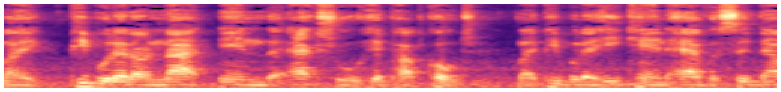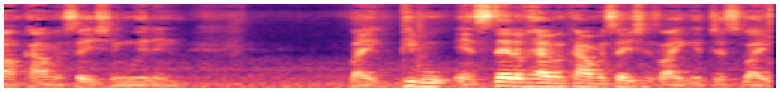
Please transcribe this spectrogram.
Like people that are not in the actual hip hop culture, like people that he can't have a sit down conversation with, and like people instead of having conversations like it just like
